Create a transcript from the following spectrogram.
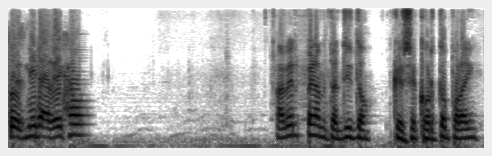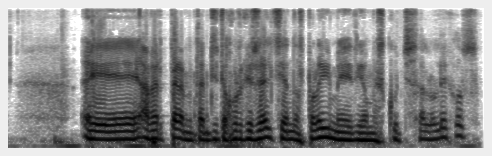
Pues mira, deja... A ver, espérame tantito, que se cortó por ahí. Eh, a ver, espérame tantito, Jorge Israel, si andas por ahí, medio me escuchas a lo lejos.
